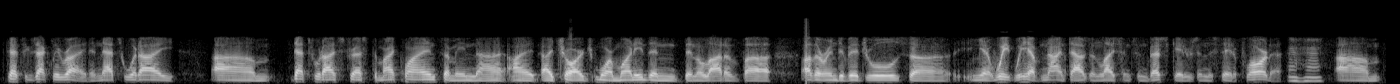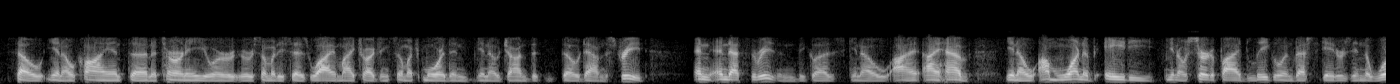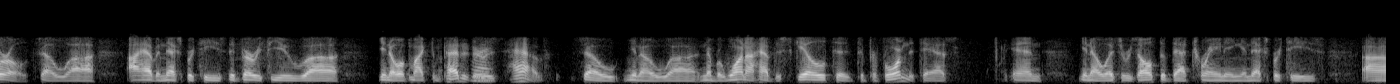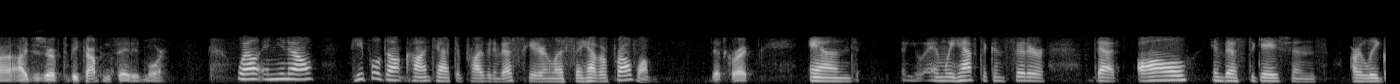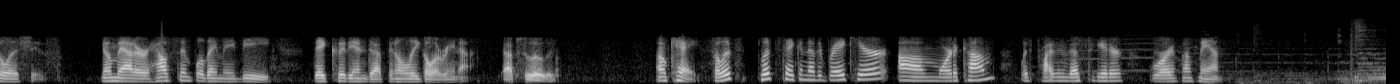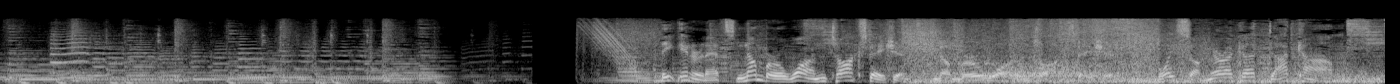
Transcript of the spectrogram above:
That's exactly right, and that's what I um, that's what I stress to my clients. I mean, uh, I, I charge more money than than a lot of uh, other individuals. Uh, you know, we we have nine thousand licensed investigators in the state of Florida. Mm-hmm. Um, so you know, a client, uh, an attorney, or or somebody says, "Why am I charging so much more than you know John Doe down the street?" And and that's the reason because you know I I have you know I'm one of eighty you know certified legal investigators in the world. So uh, I have an expertise that very few. Uh, you know, of my competitors Right. have. So, you know, uh, number one, I have the skill to, to perform the task. And, you know, as a result of that training and expertise, uh, I deserve to be compensated more. Well, and you know, people don't contact a private investigator unless they have a problem. That's correct. And and we have to consider that all investigations are legal issues. No matter how simple they may be, they could end up in a legal arena. Absolutely. Okay, so let's let's take another break here. Um, more to come with private investigator Rory McMahon. The Internet's number one talk station. Number one talk station. VoiceAmerica.com.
